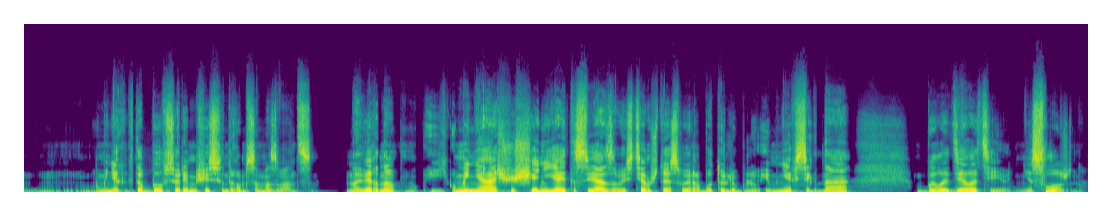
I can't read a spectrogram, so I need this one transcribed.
у меня как-то был все время еще синдром самозванца. Наверное, у меня ощущение, я это связываю с тем, что я свою работу люблю. И мне всегда было делать ее несложно.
